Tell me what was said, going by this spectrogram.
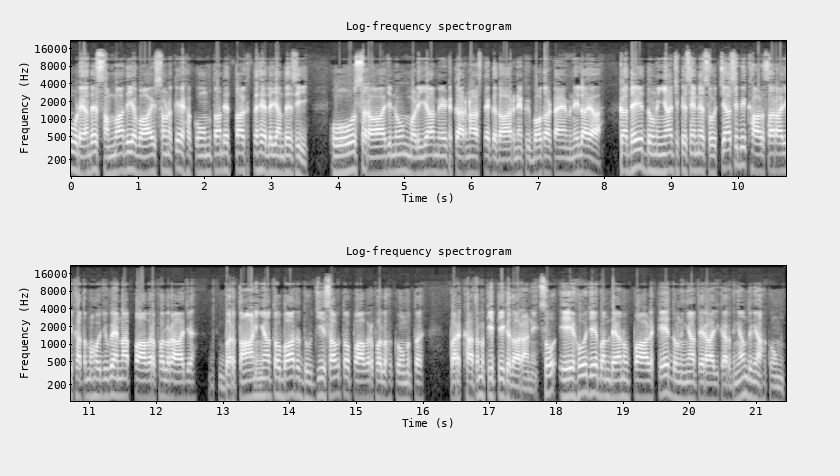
ਘੋੜਿਆਂ ਦੇ ਸੰਮਾਂ ਦੀ ਆਵਾਜ਼ ਸੁਣ ਕੇ ਹਕੂਮਤਾਂ ਦੇ ਤਖਤ ਹਿੱਲ ਜਾਂਦੇ ਸੀ। ਉਸ ਰਾਜ ਨੂੰ ਮਲਿਆ ਮੇਟ ਕਰਨ ਵਾਸਤੇ ਗਦਾਰ ਨੇ ਕੋਈ ਬਹੁਤਾ ਟਾਈਮ ਨਹੀਂ ਲਾਇਆ। ਕਦੇ ਦੁਨੀਆ 'ਚ ਕਿਸੇ ਨੇ ਸੋਚਿਆ ਸੀ ਵੀ ਖਾਲਸਾ ਰਾਜ ਖਤਮ ਹੋ ਜਾਊਗਾ ਇੰਨਾ ਪਾਵਰਫੁਲ ਰਾਜ। ਬਰਤਾਨੀਆ ਤੋਂ ਬਾਅਦ ਦੂਜੀ ਸਭ ਤੋਂ ਪਾਵਰਫੁਲ ਹਕੂਮਤ ਪਰ ਖਤਮ ਕੀਤੀ ਗਦਾਰਾਂ ਨੇ। ਸੋ ਇਹੋ ਜਿਹੇ ਬੰਦਿਆਂ ਨੂੰ ਪਾਲ ਕੇ ਦੁਨੀਆ ਤੇ ਰਾਜ ਕਰਦੀਆਂ ਹੁੰਦੀਆਂ ਹਕੂਮਤਾਂ।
